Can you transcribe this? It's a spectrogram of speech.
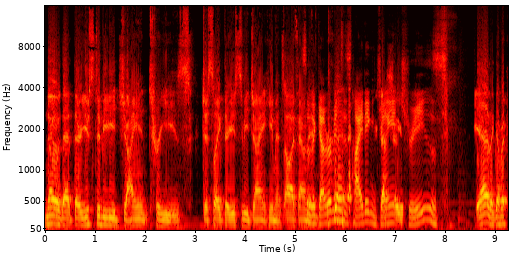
No, that there used to be giant trees, just like there used to be giant humans. Oh, I found So it. So the government is hiding giant trees? Yeah, the government.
